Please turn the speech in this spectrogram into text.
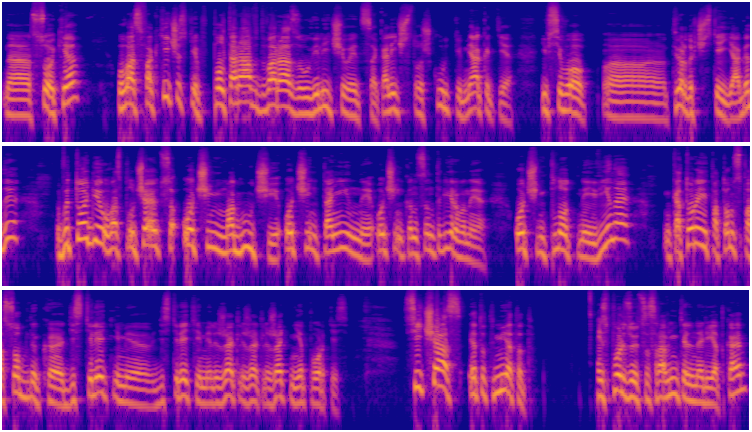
э, соке. У вас фактически в полтора-два раза увеличивается количество шкурки, мякоти и всего э, твердых частей ягоды, в итоге у вас получаются очень могучие, очень тонинные, очень концентрированные, очень плотные вина, которые потом способны к десятилетними, десятилетиями лежать, лежать, лежать, не портясь. Сейчас этот метод используется сравнительно редко.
